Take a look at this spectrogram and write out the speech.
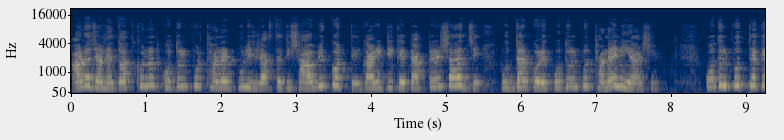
আরও জানায় তৎক্ষণাৎ কতুলপুর থানার পুলিশ রাস্তাটি স্বাভাবিক করতে গাড়িটিকে ট্রাক্টরের সাহায্যে উদ্ধার করে কতুলপুর থানায় নিয়ে আসে। কতুলপুর থেকে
